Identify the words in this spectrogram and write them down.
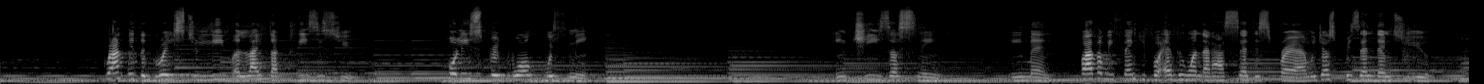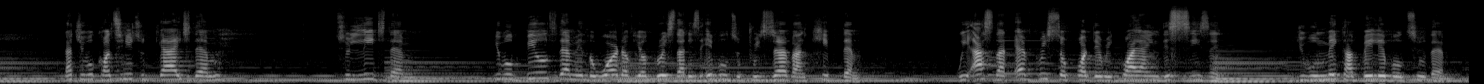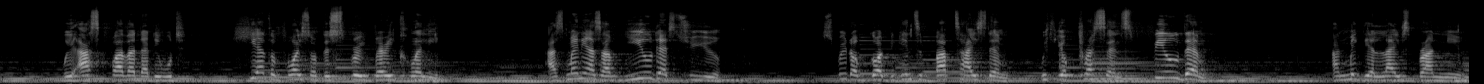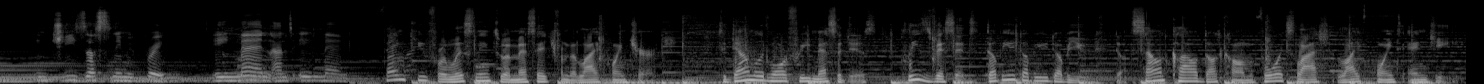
Grant me the grace to live a life that pleases you. Holy Spirit, walk with me. In Jesus' name, amen. Father, we thank you for everyone that has said this prayer, and we just present them to you. That you will continue to guide them, to lead them. You will build them in the word of your grace that is able to preserve and keep them. We ask that every support they require in this season, you will make available to them. We ask, Father, that they would hear the voice of the Spirit very clearly. As many as have yielded to you, Spirit of God, begin to baptize them with your presence. Fill them and make their lives brand new. In Jesus' name we pray. Amen and amen. Thank you for listening to a message from the LifePoint Church. To download more free messages, please visit www.soundcloud.com forward slash LifePointNG.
